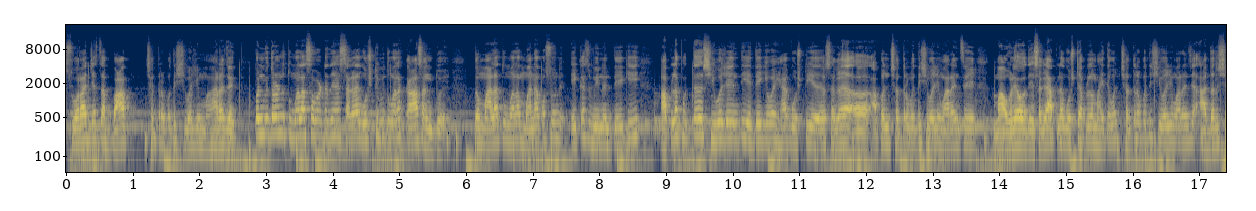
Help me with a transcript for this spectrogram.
स्वराज्याचा बाप छत्रपती शिवाजी महाराज आहेत. पण मित्रांनो तुम्हाला असं वाटतं ह्या सगळ्या गोष्टी मी तुम्हाला का सांगतोय? तर मला तुम्हाला मनापासून एकच विनंती आहे की आपला फक्त शिवजयंती येते किंवा ह्या गोष्टी सगळ्या आपण छत्रपती शिवाजी महाराजांचे मावळ्या होते सगळ्या आपल्या गोष्टी आपल्याला माहिती आहे. पण छत्रपती शिवाजी महाराजांचे आदर्श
